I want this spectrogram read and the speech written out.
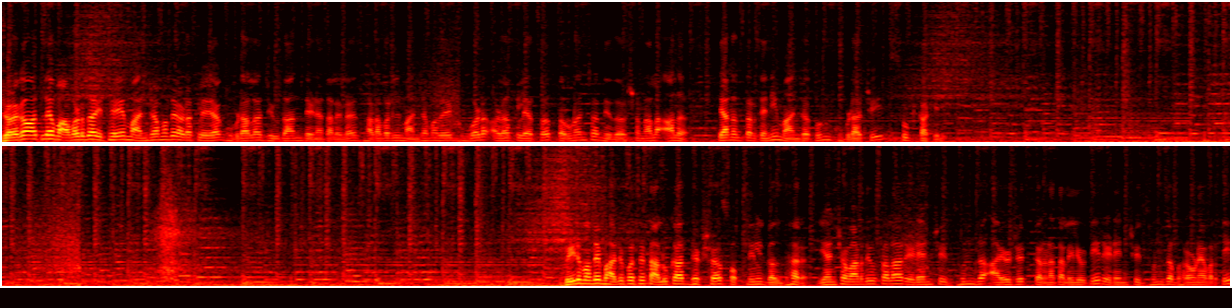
जळगावातल्या वावडदा इथे मांजामध्ये अडकलेल्या घुबडाला जीवदान देण्यात आलेलं आहे. झाडावरील मांजामध्ये घुबड अडकल्याचं तरुणांच्या निदर्शनाला आलं. त्यानंतर त्यांनी मांजातून घुबडाची सुटका केली. बीडमध्ये भाजपचे तालुकाध्यक्ष स्वप्नील गलधर यांच्या वाढदिवसाला रेड्यांची झुंज आयोजित करण्यात आलेली होती. रेड्यांची झुंज भरवण्यावरती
